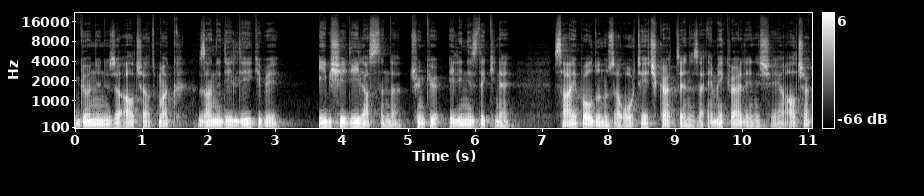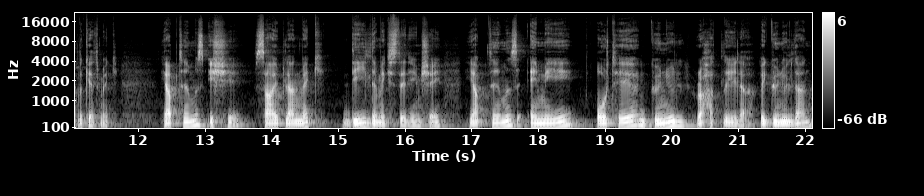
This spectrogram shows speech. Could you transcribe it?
gönlünüzü alçaltmak zannedildiği gibi iyi bir şey değil aslında. Çünkü elinizdekine, sahip olduğunuza, ortaya çıkarttığınıza, emek verdiğiniz şeye alçaklık etmek. Yaptığımız işi sahiplenmek değil demek istediğim şey. Yaptığımız emeği ortaya gönül rahatlığıyla ve gönülden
